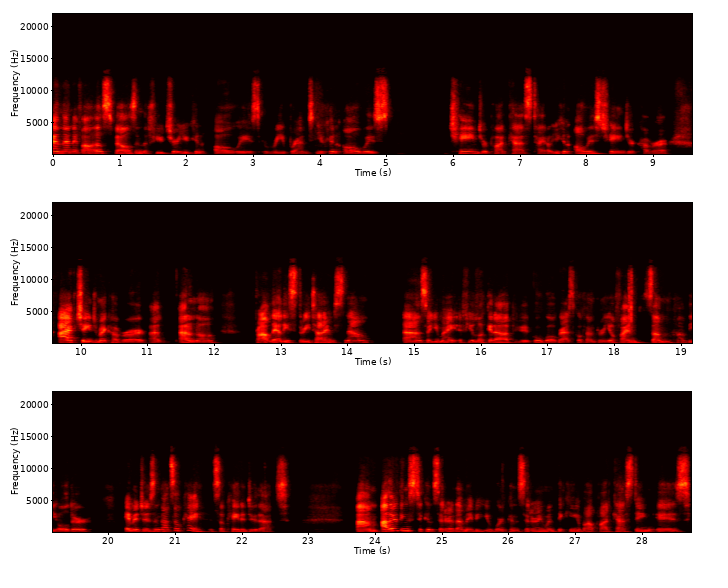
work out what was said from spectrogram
And then if all else fails in the future, you can always rebrand. You can always change your podcast title. You can always change your cover art. I've changed my cover art, I, I don't know, probably at least three times now. Uh, so you might, if you look it up, if you Google grad school femtoring, you'll find some of the older images, and that's okay. It's okay to do that. Um, other things to consider that maybe you weren't considering when thinking about podcasting is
